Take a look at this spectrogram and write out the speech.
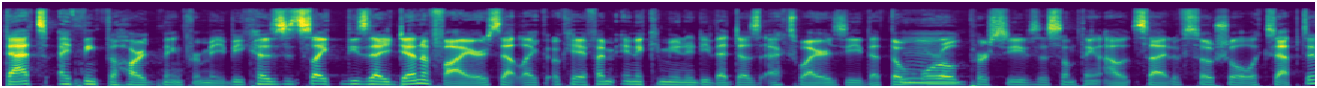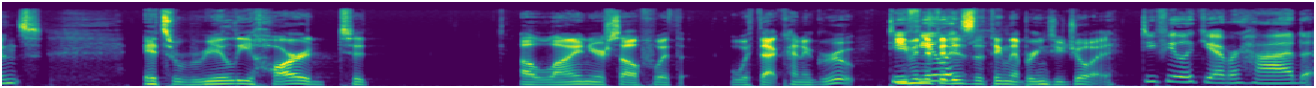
That's I think the hard thing for me because it's like these identifiers that like okay if I'm in a community that does x y or z that the Mm. world perceives as something outside of social acceptance, it's really hard to align yourself with with that kind of group even if feel it like- is the thing that brings you joy. Do you feel like you ever had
